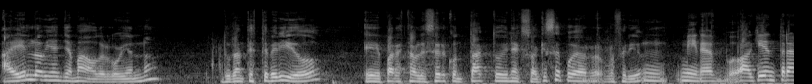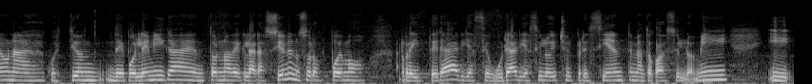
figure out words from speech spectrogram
a él lo habían llamado del gobierno durante este periodo eh, para establecer contacto y nexo. ¿A qué se puede referir? Mm, mira, aquí entra una cuestión de polémica en torno a declaraciones. Nosotros podemos reiterar y asegurar, y así lo ha dicho el presidente, me ha tocado decirlo a mí, y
